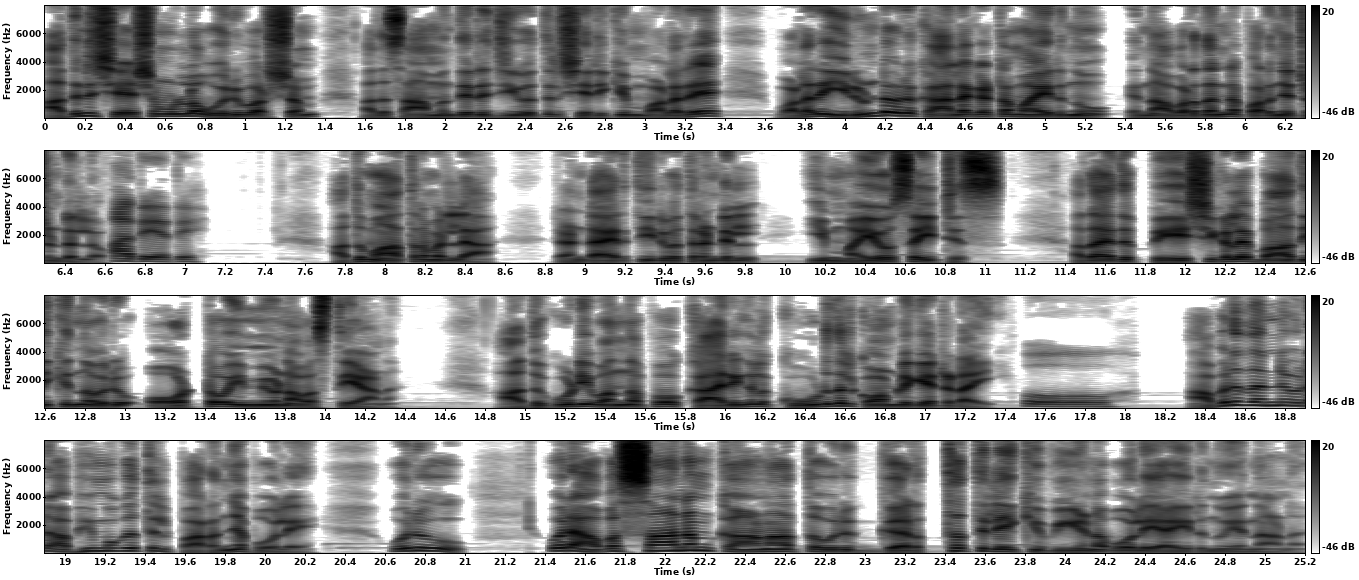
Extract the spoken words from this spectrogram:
അതിനുശേഷമുള്ള ഒരു വർഷം അത് സാമന്തിയുടെ ജീവിതത്തിൽ ശരിക്കും വളരെ വളരെ ഇരുണ്ട ഒരു കാലഘട്ടമായിരുന്നു എന്ന് അവർ തന്നെ പറഞ്ഞിട്ടുണ്ടല്ലോ. അതെ അതെ. അതുമാത്രമല്ല രണ്ടായിരത്തി ഇരുപത്തിരണ്ടിൽ ഈ മയോസൈറ്റിസ് അതായത് പേശികളെ ബാധിക്കുന്ന ഒരു ഓട്ടോ ഇമ്മ്യൂൺ അവസ്ഥയാണ്. അതുകൂടി വന്നപ്പോൾ കാര്യങ്ങൾ കൂടുതൽ കോംപ്ലിക്കേറ്റഡ് ആയി. ഓ. അവർ തന്നെ ഒരു അഭിമുഖത്തിൽ പറഞ്ഞ പോലെ ഒരു ഒരവസാനം കാണാത്ത ഒരു ഗർത്തത്തിലേക്ക് വീണ പോലെയായിരുന്നു എന്നാണ്.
